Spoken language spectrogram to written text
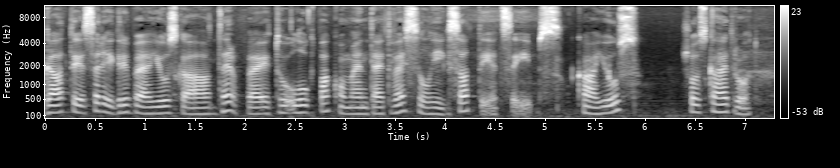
Gāties arī gribēju jūs kā terapeitu lūgt pakomentēt veselīgas attiecības. Kā jūs šo skaidrotu?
